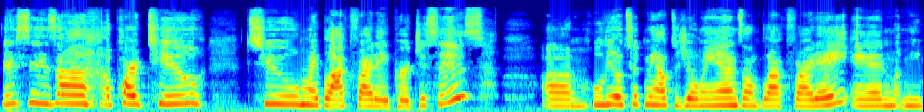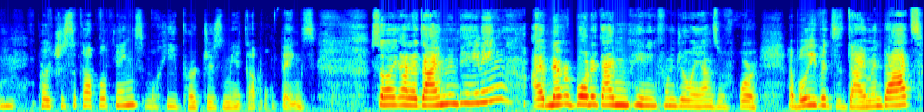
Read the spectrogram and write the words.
this is uh, a part two to my Black Friday purchases. Um, Julio took me out to Joann's on Black Friday and let me purchase a couple things. Well, he purchased me a couple things. So I got a diamond painting. I've never bought a diamond painting from Joann's before. I believe it's Diamond Dots,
